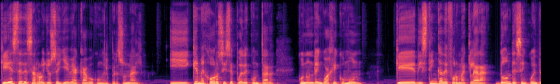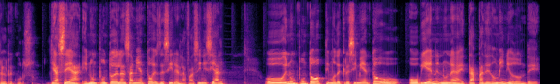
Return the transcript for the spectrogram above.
que este desarrollo se lleve a cabo con el personal. Y qué mejor si se puede contar con un lenguaje común que distinga de forma clara dónde se encuentra el recurso, ya sea en un punto de lanzamiento, es decir, en la fase inicial, o en un punto óptimo de crecimiento, o, bien en una etapa de dominio donde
